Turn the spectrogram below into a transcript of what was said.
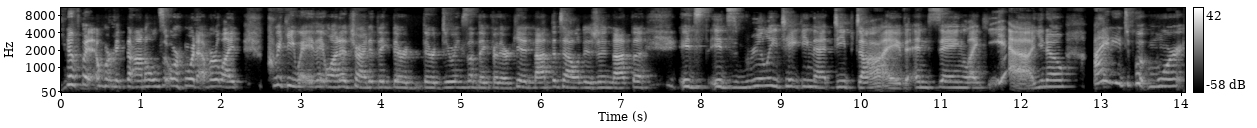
you know, or McDonald's or whatever like quickie way they want to try to think they're they're doing something for their kid, not the television, not the it's it's really taking that deep dive and saying like, yeah, you know, I need to put more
